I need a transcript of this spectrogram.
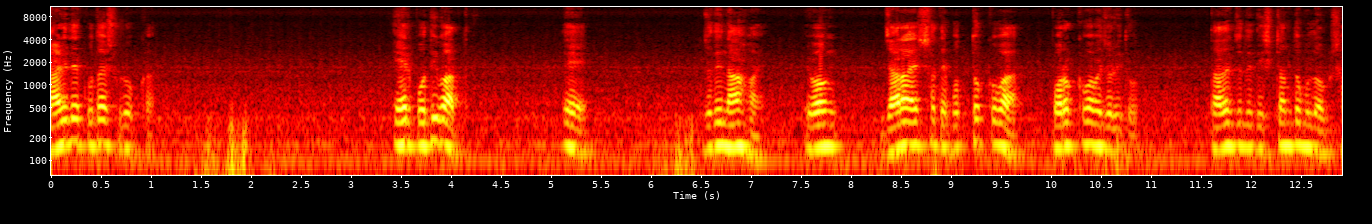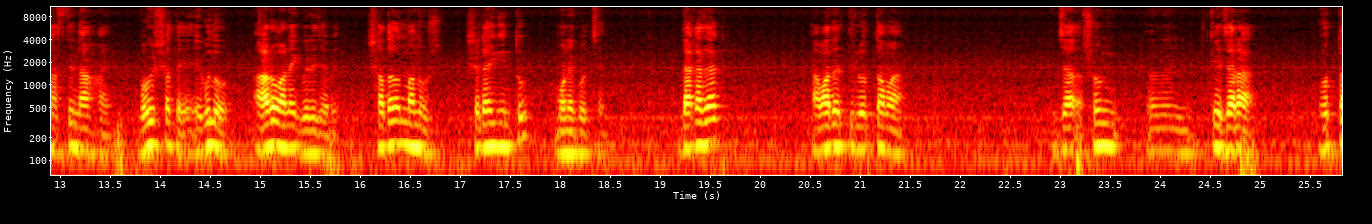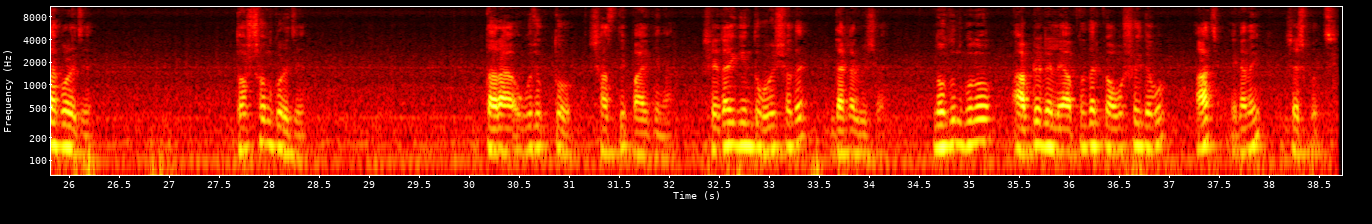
নারীদের কোথায় সুরক্ষা? এর প্রতিবাদ এ যদি না হয় এবং যারা এর সাথে প্রত্যক্ষ বা পরোক্ষভাবে জড়িত তাদের যদি দৃষ্টান্তমূলক শাস্তি না হয়, ভবিষ্যতে এগুলো আরও অনেক বেড়ে যাবে। সাধারণ মানুষ সেটাই কিন্তু মনে করছেন। দেখা যাক আমাদের তিলোত্তমা যা কে যারা হত্যা করেছে, ধর্ষণ করেছে, তারা উপযুক্ত শাস্তি পায় কিনা, সেটাই কিন্তু ভবিষ্যতে দেখার বিষয়। নতুন কোনো আপডেট এলে আপনাদেরকে অবশ্যই দেবো। আজ এখানেই শেষ করছি।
